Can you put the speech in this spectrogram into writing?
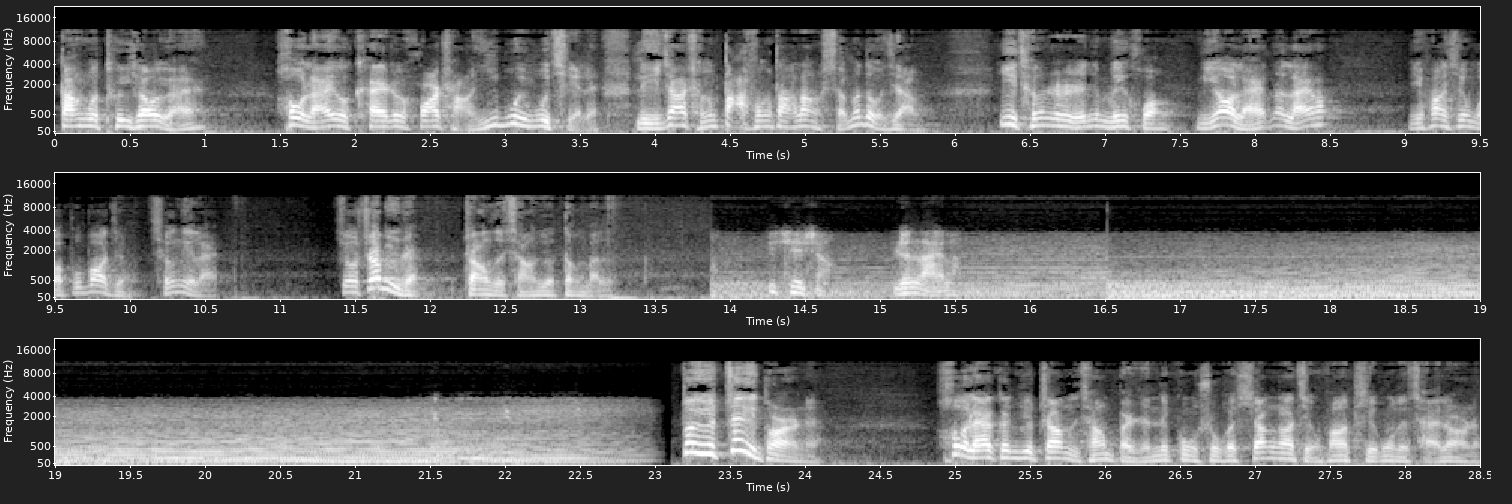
当过推销员，后来又开这个花厂，一步一步起来。李嘉诚大风大浪什么都见过，一听这人家没慌，你要来那来吧，你放心，我不报警，请你来。就这么着，张子强就登门了。先生，人来了。对于这段呢，后来根据张子强本人的供述和香港警方提供的材料呢，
